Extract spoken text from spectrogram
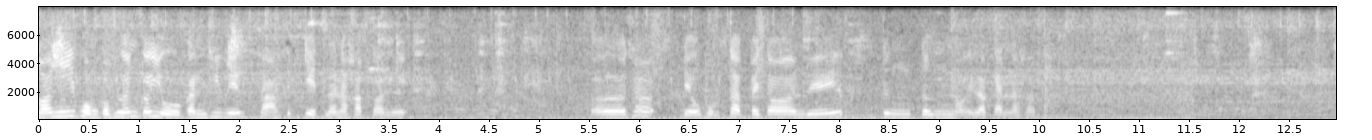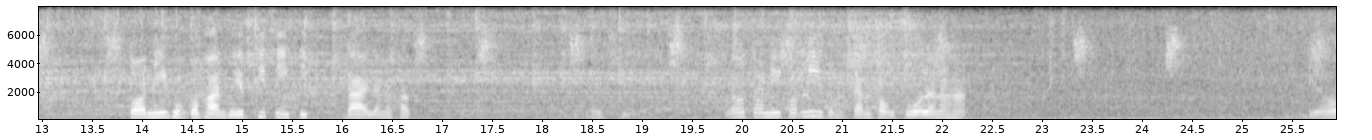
ตอนนี้ผมกับเพื่อนก็อยู่กันที่เวฟ37แล้วนะครับ ตอนนี้ เอ่อถ้าเดี๋ยวผมตัดไปตอนเวฟตึงๆหน่อยแล้วกันนะครับ ตอนนี้ผมก็ผ่านเวฟที่40ได้แล้วนะครับ โอเค แล้วตอนนี้ก็อตลี่ผมตันสองตัวแล้วนะฮะ เดี๋ยว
